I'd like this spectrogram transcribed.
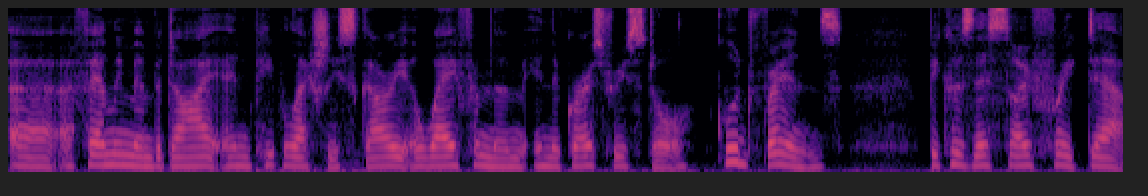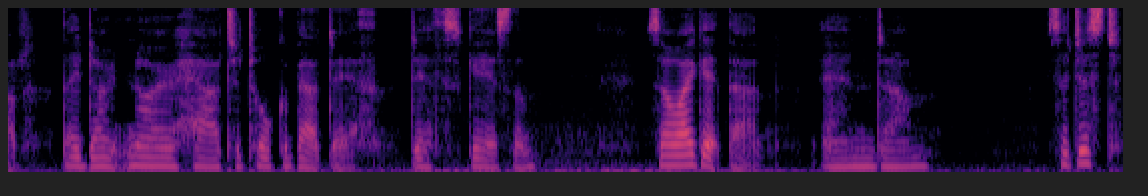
a, a, family member die and people actually scurry away from them in the grocery store, good friends, because they're so freaked out. They don't know how to talk about death. Death scares them. So I get that. And um, so just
